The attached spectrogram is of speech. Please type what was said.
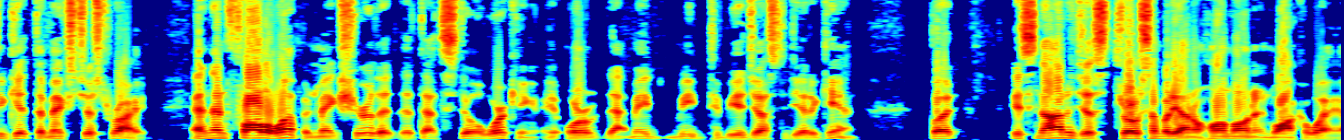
to get the mix just right. And then follow up and make sure that, that that's still working eh, or that may need to be adjusted yet again. But it's not to just throw somebody on a hormone and walk away.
